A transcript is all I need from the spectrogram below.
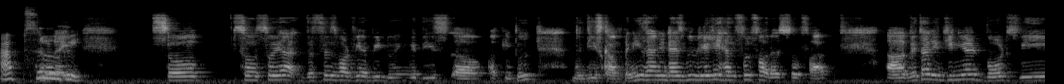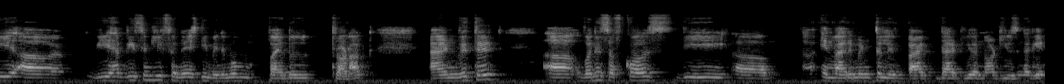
absolutely right? so so so yeah this is what we have been doing with these uh, uh, people with these companies and it has been really helpful for us so far. Uh, with our engineered boards we uh, we have recently finished the minimum viable product. And with it uh, one is of course the uh, environmental impact that we are not using. Again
